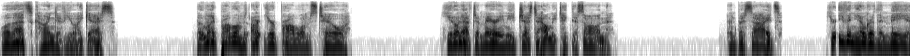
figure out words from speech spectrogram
Well, that's kind of you, I guess. But my problems aren't your problems, too. You don't have to marry me just to help me take this on. And besides, you're even younger than me.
